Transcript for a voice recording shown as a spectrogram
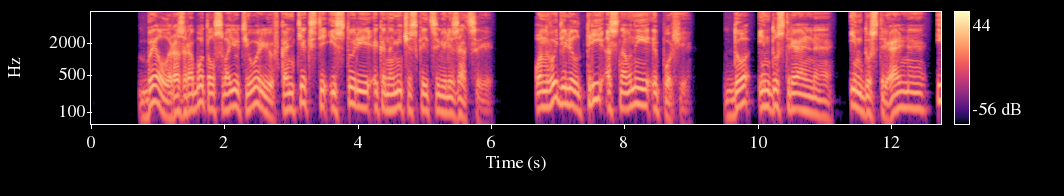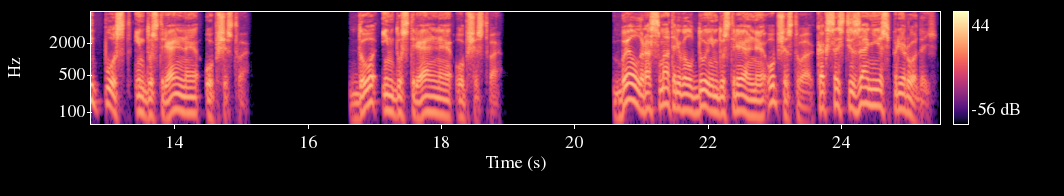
Белл разработал свою теорию в контексте истории экономической цивилизации. Он выделил три основные эпохи – доиндустриальное, индустриальное и постиндустриальное общество. Доиндустриальное общество Белл рассматривал доиндустриальное общество как состязание с природой.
